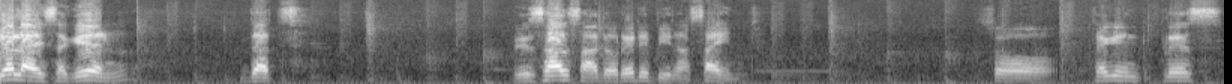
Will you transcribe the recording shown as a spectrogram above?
realized again that results had already been assigned. So, taking place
